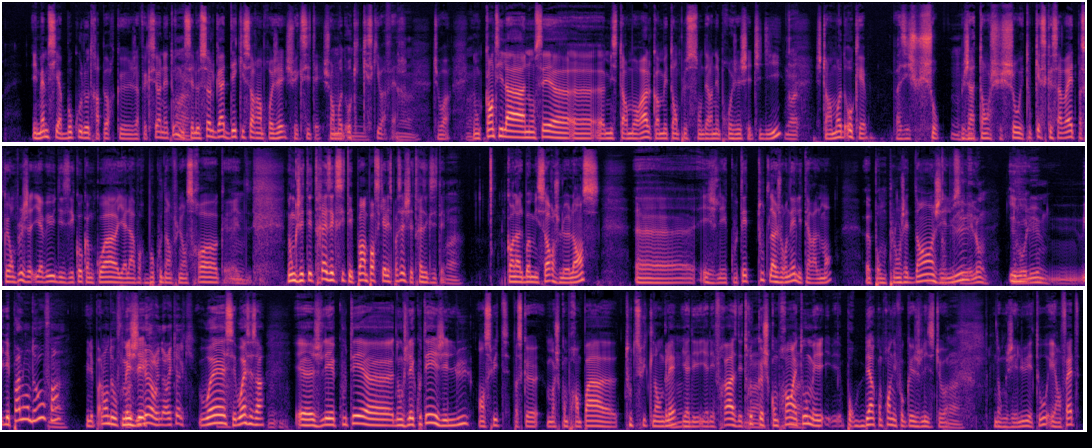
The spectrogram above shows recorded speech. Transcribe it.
et même s'il y a beaucoup d'autres rappeurs que j'affectionne et tout, Ouais. mais c'est le seul gars, dès qu'il sort un projet, je suis excité. Je suis en mode, ok, qu'est-ce qu'il va faire. Tu vois. Donc, quand il a annoncé euh, euh, euh, Mister Moral comme étant plus son dernier projet chez TDI, Ouais. j'étais en mode, ok, vas-y, je suis chaud. Mhm. J'attends, je suis chaud et tout. Qu'est-ce que ça va être? Parce qu'en plus, il y avait eu des échos comme quoi il y allait avoir beaucoup d'influence rock. et- Mhm. Donc, j'étais très excité. Peu importe ce qui allait se passer, j'étais très excité. Ouais. Quand l'album il sort, je le lance euh, et je l'ai écouté toute la journée, littéralement, euh, pour me plonger dedans. J'ai plus, Il est lu. long. Le Il, volume. il est pas long de ouf, hein. Ouais. Il est pas long de ouf. Mais Une heure, une heure et quelques. Ouais, c'est ouais, c'est ça. Mhm. Euh, je l'ai écouté, euh, donc je l'ai écouté et j'ai lu ensuite parce que moi je comprends pas euh, tout de suite l'anglais. Mhm. Il y, a des- il y a des phrases, des trucs Ouais. que je comprends et tout, mais pour bien comprendre, il faut que je lise, tu vois. Ouais. Donc j'ai lu et tout. Et en fait,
